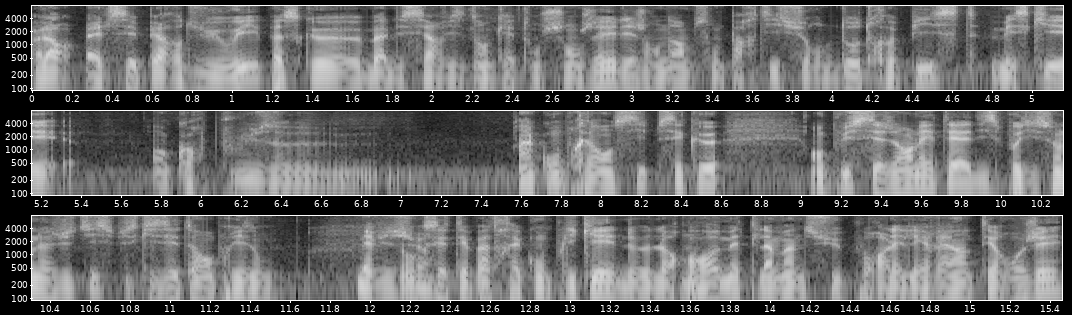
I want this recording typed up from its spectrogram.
Alors, elle s'est perdue, oui, parce que bah, les services d'enquête ont changé, les gendarmes sont partis sur d'autres pistes, mais ce qui est encore plus euh, incompréhensible, c'est que, en plus, ces gens-là étaient à disposition de la justice puisqu'ils étaient en prison. Mais bien Donc c'était pas très compliqué de leur Mm. remettre la main dessus pour aller les réinterroger.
